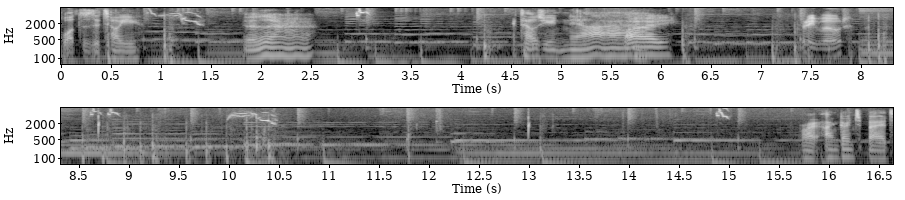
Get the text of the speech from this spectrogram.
what does it tell you? Uh, It tells you nah. Bye. Pretty rude. Right, I'm going to bed.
